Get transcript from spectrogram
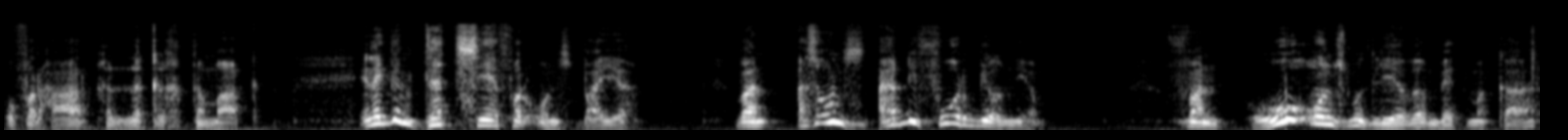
of vir haar gelukkig te maak. En ek dink dit sê vir ons baie. Want as ons daardie voorbeeld neem van hoe ons moet lewe met mekaar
